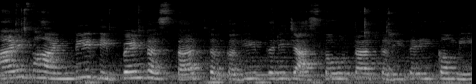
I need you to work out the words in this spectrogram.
आणि भांडी डिपेंड असतात. कधीतरी जास्त होतात कधीतरी कमी.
